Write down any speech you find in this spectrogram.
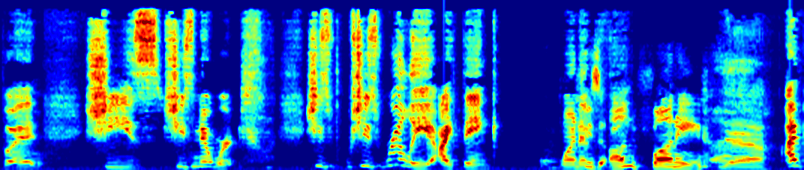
but Ugh. she's she's nowhere. She's she's really, I think, one of She's unfunny. yeah, I'm,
